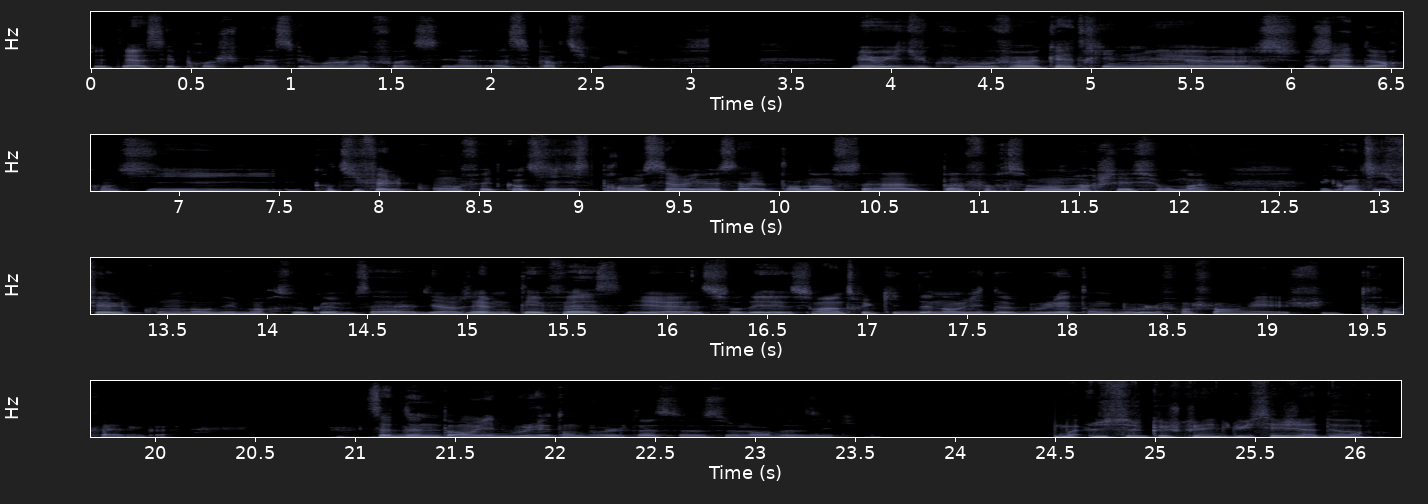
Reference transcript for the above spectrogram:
J'étais assez proche, mais assez loin à la fois. C'est assez particulier. Mais oui, du coup, Catherine, mais euh, j'adore quand il fait le con en fait. Quand il se prend au sérieux, ça a tendance à pas forcément marcher sur moi. Mais quand il fait le con dans des morceaux comme ça, à dire j'aime tes fesses et euh, sur des sur un truc qui te donne envie de bouger ton boule, franchement, mais je suis trop fan quoi. Ça te donne pas envie de bouger ton boule, toi, ce, genre de zik Moi, le seul que je connais de lui, c'est J'adore.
